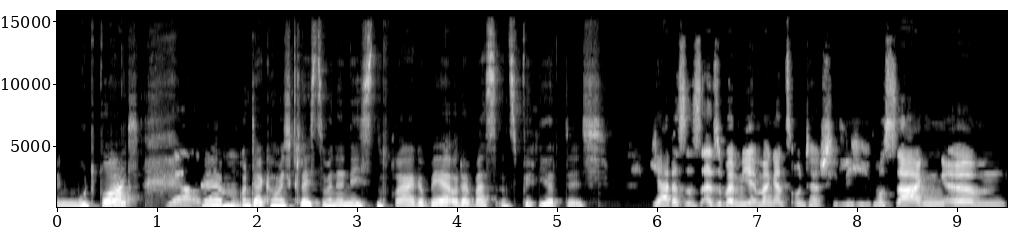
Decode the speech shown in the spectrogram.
ein Moodboard. Ja. Ähm, und da komme ich gleich zu meiner nächsten Frage. Wer oder was inspiriert dich? Ja, das ist also bei mir immer ganz unterschiedlich. Ich muss sagen, ähm,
